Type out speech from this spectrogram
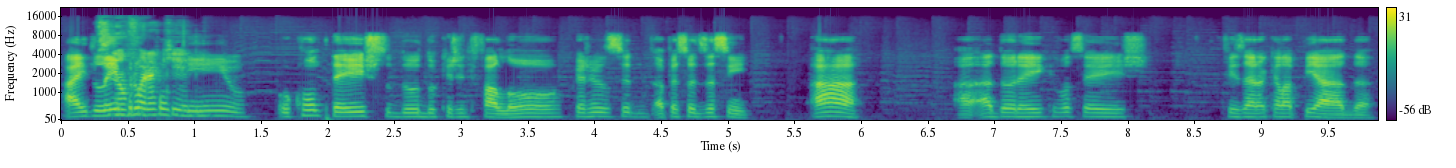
Aí lembra um aquele. pouquinho o contexto do, do que a gente falou. Porque às vezes a pessoa diz assim: Ah, adorei que vocês fizeram aquela piada.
